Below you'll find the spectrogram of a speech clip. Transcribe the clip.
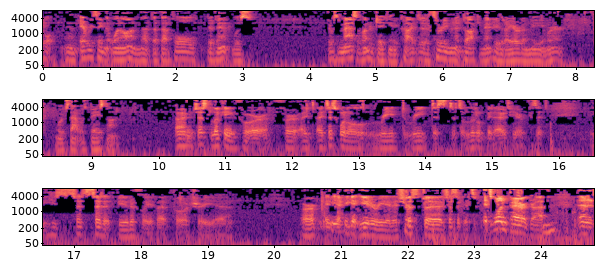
table, and everything that went on that that, that whole event was. It was a massive undertaking. I did a 30 minute documentary that I aired on Medium Rare, which that was based on. I'm just looking for for. I, I just want to read read just just a little bit out here because it he said, said it beautifully about poetry. Uh, or maybe I could get you to read it. It's just uh, it's just it's, it's one paragraph, and it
